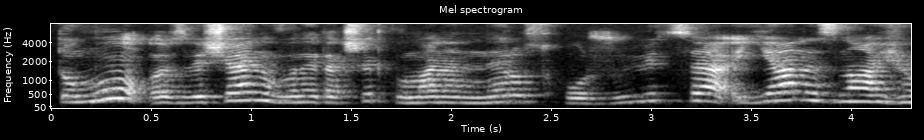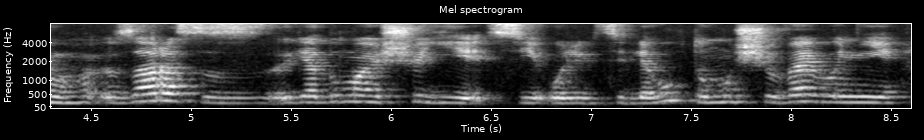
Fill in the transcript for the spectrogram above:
Тому, е, звичайно, вони так швидко в мене не розходжуються. Я не знаю. Зараз я думаю, що є ці олівці для губ, тому що в Евоні е, е,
